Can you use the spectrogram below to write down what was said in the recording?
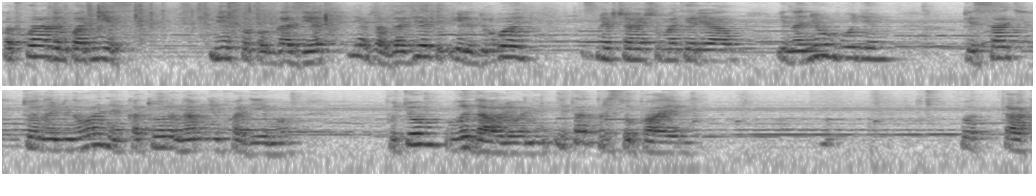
подкладываем под низ несколько газет. Я взял газеты или другой смягчающий материал. И на нем будем писать то наименование, которое нам необходимо. Путем выдавливания. Итак, приступаем. Вот так.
